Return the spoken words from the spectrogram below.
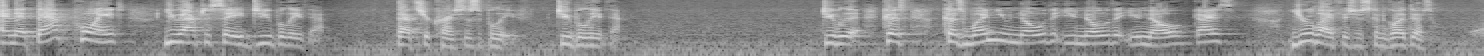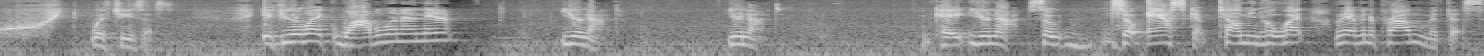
And at that point, you have to say, Do you believe that? That's your crisis of belief. Do you believe that? Do you believe that? Because because when you know that you know that you know, guys, your life is just going to go like this with Jesus. If you're like wobbling on that, you're not. You're not. Okay, you're not. So so ask him. Tell him, you know what? I'm having a problem with this.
